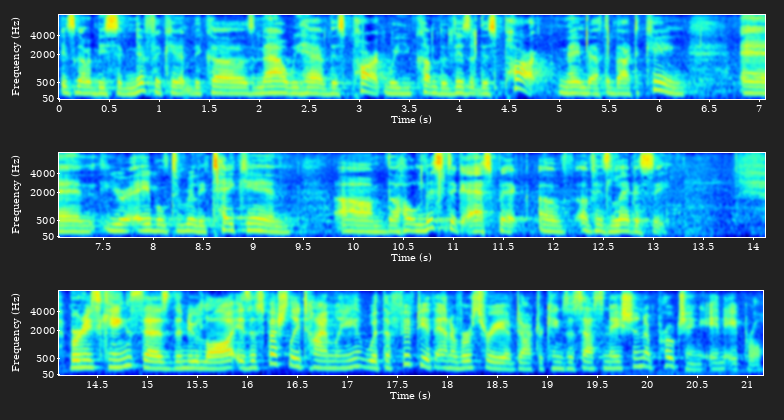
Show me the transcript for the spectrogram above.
is going to be significant because now we have this park where you come to visit this park named after Dr. King, and you're able to really take in um, the holistic aspect of, of his legacy. Bernice King says the new law is especially timely with the 50th anniversary of Dr. King's assassination approaching in April.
